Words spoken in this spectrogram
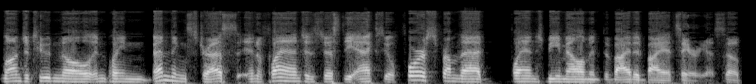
longitudinal in-plane bending stress in a flange is just the axial force from that flange beam element divided by its area. So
